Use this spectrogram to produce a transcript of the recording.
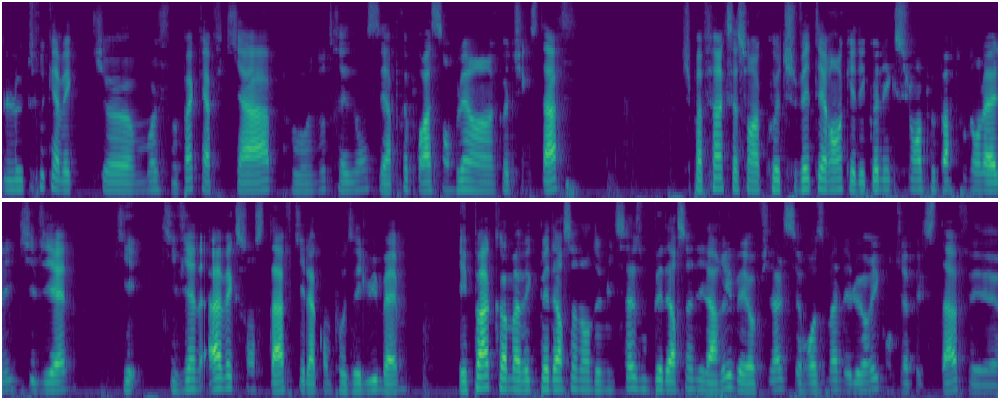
le truc avec euh, moi je veux pas Kafka pour une autre raison, c'est après pour assembler un coaching staff. Je préfère que ça soit un coach vétéran qui ait des connexions un peu partout dans la ligue qui viennent, qui, qui viennent avec son staff qu'il a composé lui-même. Et pas comme avec Pedersen en 2016 où Pedersen il arrive et au final c'est Roseman et Lurie qui ont déjà fait le staff et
